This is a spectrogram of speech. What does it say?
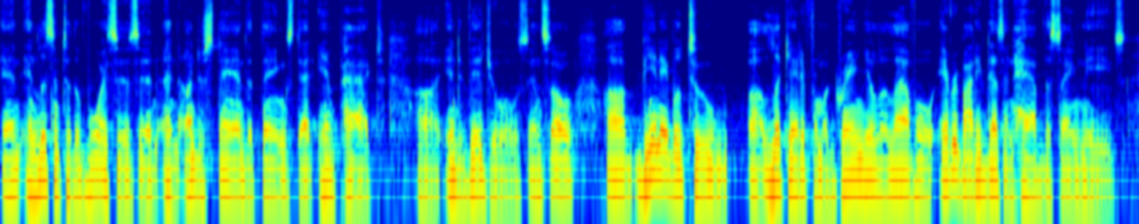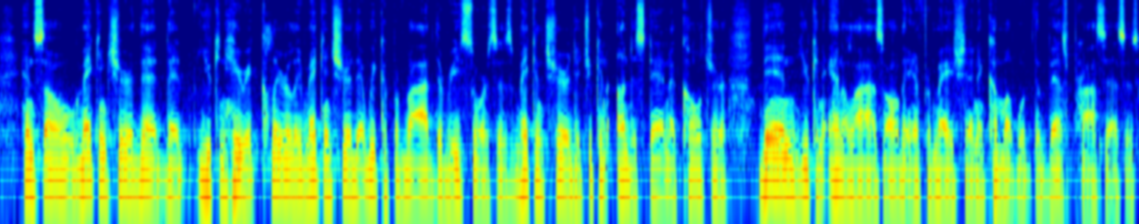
and, and listen to the voices and, and understand the things that impact uh, individuals. And so uh, being able to uh, look at it from a granular level, everybody doesn't have the same needs. And so making sure that, that you can hear it clearly, making sure that we can provide the resources, making sure that you can understand the culture, then you can analyze all the information and come up with the best processes.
